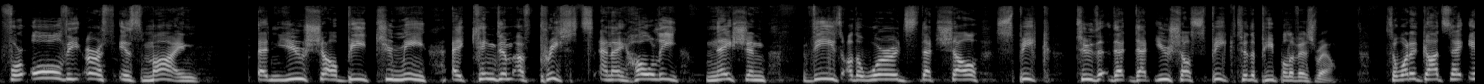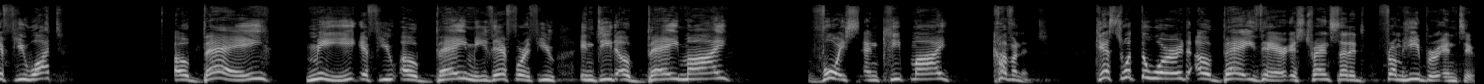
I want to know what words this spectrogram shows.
for all the earth is mine, and you shall be to me a kingdom of priests and a holy nation. These are the words that shall speak to the, that, that you shall speak to the people of Israel. So what did God say? If you what? Obey me, if you obey me, therefore, if you indeed obey my voice and keep my covenant. Guess what the word obey there is translated from Hebrew into?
